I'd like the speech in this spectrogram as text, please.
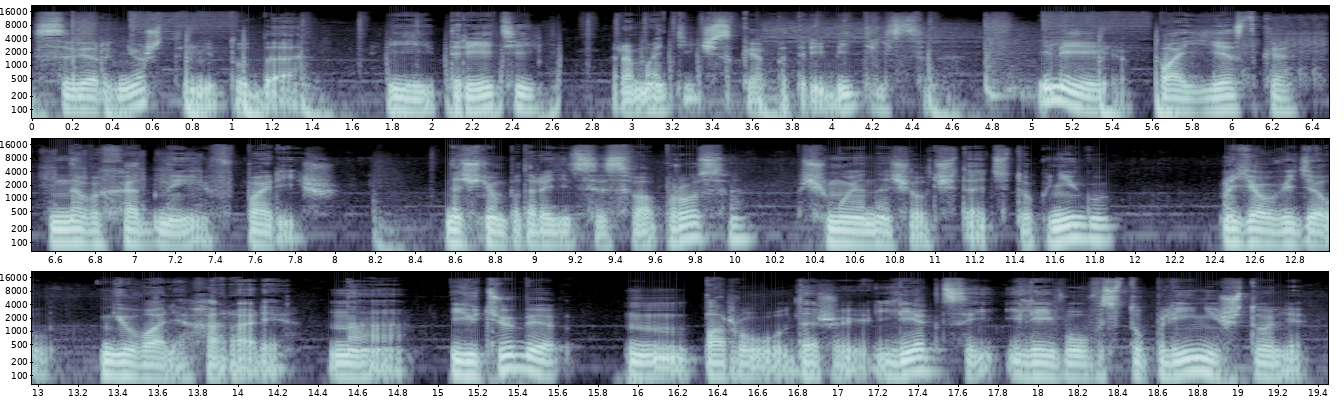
свернешь ты не туда. И третий – романтическое потребительство или поездка на выходные в Париж. Начнем по традиции с вопроса, почему я начал читать эту книгу. Я увидел Юваля Харари на YouTube, пару даже лекций или его выступлений, что ли –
